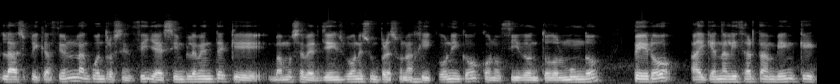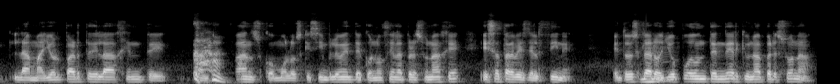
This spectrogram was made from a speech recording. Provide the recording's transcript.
la explicación la encuentro sencilla. Es simplemente que, vamos a ver, James Bond es un personaje icónico, conocido en todo el mundo, pero hay que analizar también que la mayor parte de la gente, tanto fans como los que simplemente conocen al personaje, es a través del cine. Entonces, claro, Mm. yo puedo entender que una persona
